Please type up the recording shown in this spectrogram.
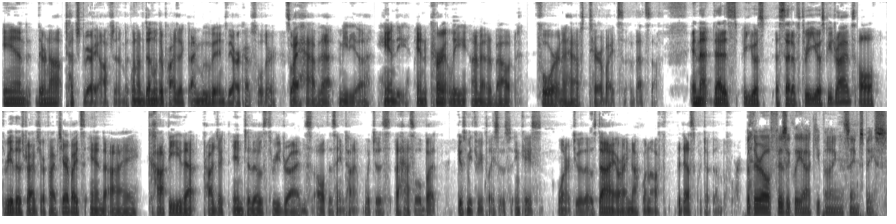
And they're not touched very often. But when I'm done with a project, I move it into the archives folder. So I have that media handy. And currently, I'm at about four and a half terabytes of that stuff. And that that is a US a set of three USB drives. All three of those drives are five terabytes, and I copy that project into those three drives all at the same time, which is a hassle, but gives me three places in case one or two of those die or I knock one off the desk, which I've done before. But they're all physically occupying the same space.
